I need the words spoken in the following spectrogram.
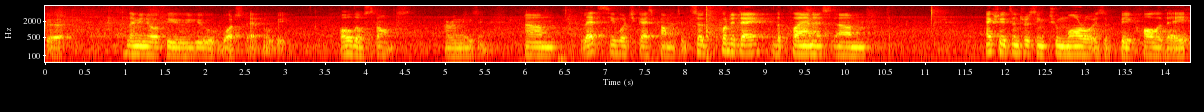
good. Let me know if you you watch that movie. All those songs are amazing. Um, let's see what you guys commented. So for today, the plan is. Um, Actually, it's interesting. Tomorrow is a big holiday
